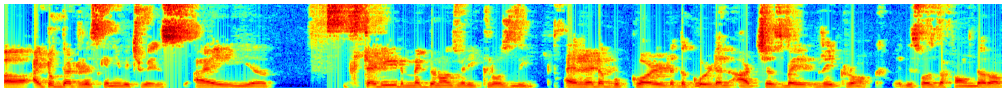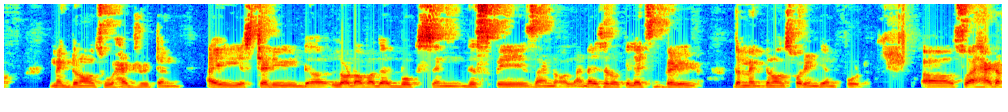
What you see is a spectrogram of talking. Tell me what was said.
Uh, I took that risk any which ways. I uh, studied McDonald's very closely. I read a book called The Golden Arches by Ray Kroc. This was the founder of McDonald's who had written. I studied a lot of other books in this space and all, and I said, okay, let's build the McDonald's for Indian food. Uh, so I had a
